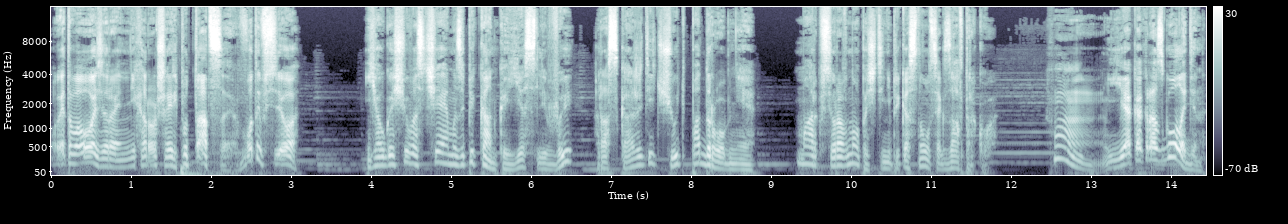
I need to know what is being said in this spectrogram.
У этого озера нехорошая репутация, вот и все. Я угощу вас чаем и запеканкой, если вы расскажете чуть подробнее. Марк все равно почти не прикоснулся к завтраку. Хм, я как раз голоден.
